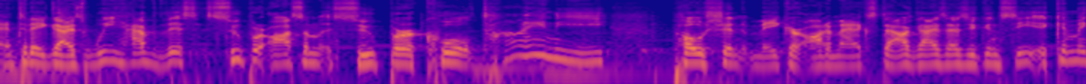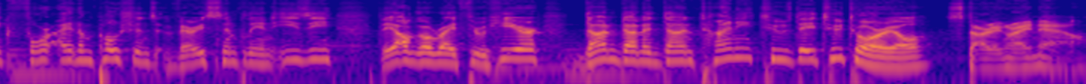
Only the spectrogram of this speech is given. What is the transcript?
And today, guys, we have this super awesome, super cool, tiny potion maker automatic style. Guys as you can see it can make four item potions very simply and easy. They all go right through here. Done done and done. Tiny tuesday tutorial starting right now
